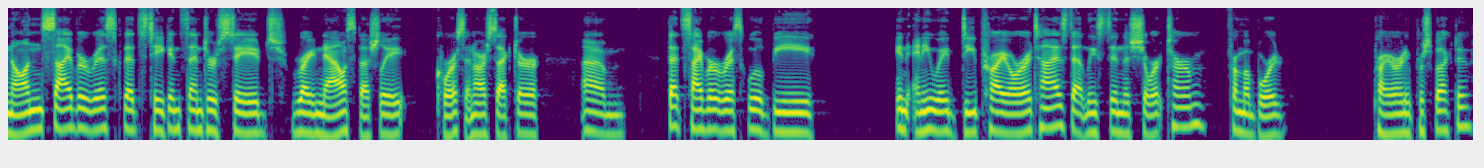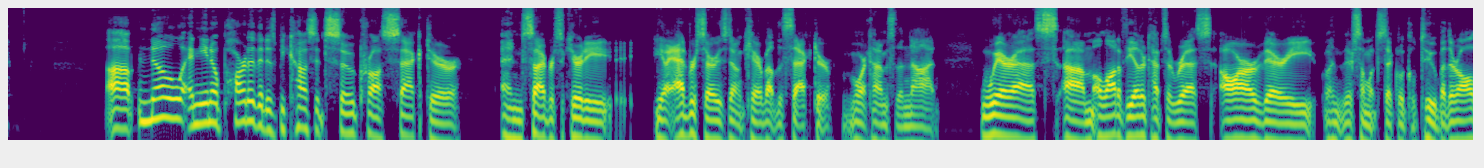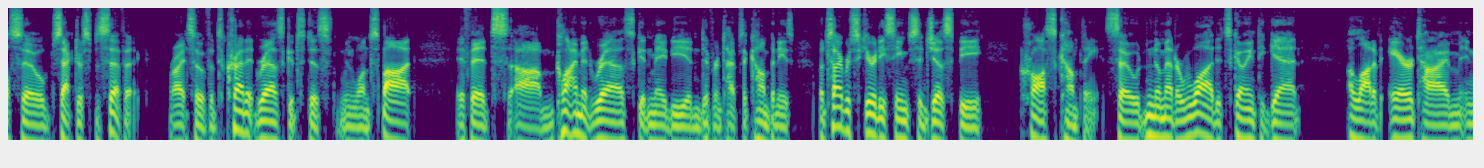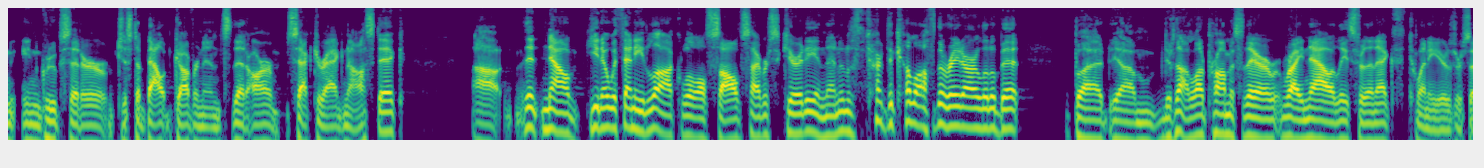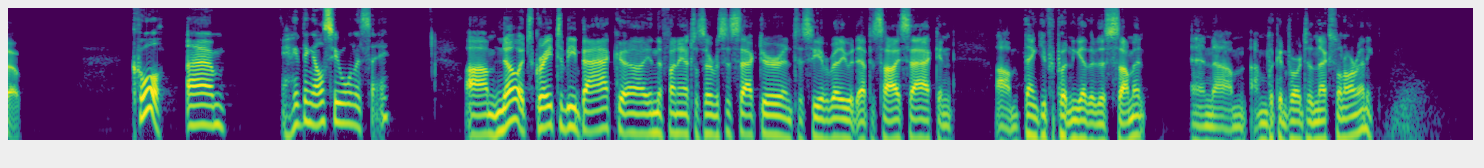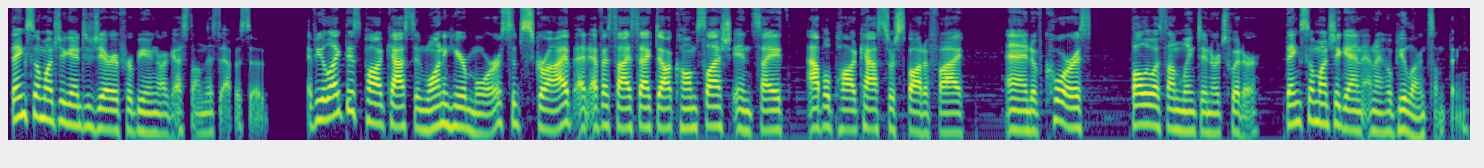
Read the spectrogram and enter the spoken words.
non cyber risk that's taken center stage right now, especially, of course, in our sector, um, that cyber risk will be in any way deprioritized, at least in the short term, from a board priority perspective? Uh, no, and you know, part of it is because it's so cross sector and cybersecurity, you know, adversaries don't care about the sector more times than not. Whereas um, a lot of the other types of risks are very, they're somewhat cyclical too, but they're also sector specific, right? So if it's credit risk, it's just in one spot. If it's um, climate risk, it may be in different types of companies. But cybersecurity seems to just be cross company. So no matter what, it's going to get a lot of airtime in, in groups that are just about governance that are sector agnostic. Uh, now, you know, with any luck, we'll all solve cybersecurity and then it'll start to come off the radar a little bit. But um, there's not a lot of promise there right now, at least for the next 20 years or so. Cool. Um, anything else you want to say? Um, no, it's great to be back uh, in the financial services sector and to see everybody with FSISAC. And um, thank you for putting together this summit. And um, I'm looking forward to the next one already. Thanks so much again to Jerry for being our guest on this episode. If you like this podcast and want to hear more, subscribe at fsisac.com slash insights, Apple Podcasts, or Spotify. And of course, follow us on LinkedIn or Twitter. Thanks so much again, and I hope you learned something.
